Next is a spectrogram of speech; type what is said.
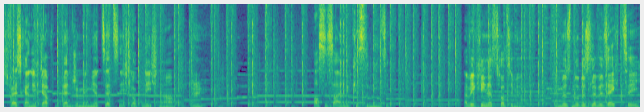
Ich weiß gar nicht, darf Benjamin jetzt setzen? Ich glaube nicht, ne? Das ist eine Kiste Miese. Aber wir kriegen das trotzdem hin. Wir müssen nur bis Level 60.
